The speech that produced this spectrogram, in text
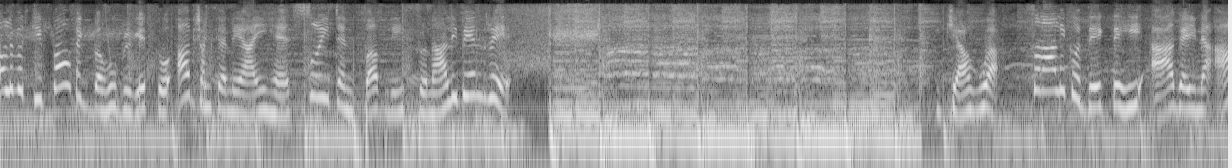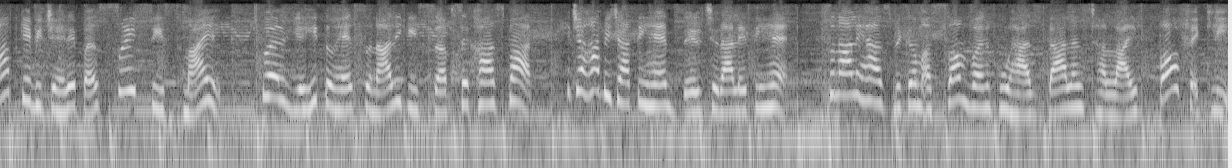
बॉलीवुड की परफेक्ट बहू ब्रिगेड को अब जम करने आई हैं sweet and bubbly Sonali Bendre. क्या हुआ? सोनाली को देखते ही आ गई ना आपके भी चेहरे पर स्वीट सी स्माइल वेल यही तो है सोनाली की सबसे खास बात। जहाँ भी जाती हैं, दिल चुरा लेती हैं। Sonali has become a someone who has balanced her life perfectly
